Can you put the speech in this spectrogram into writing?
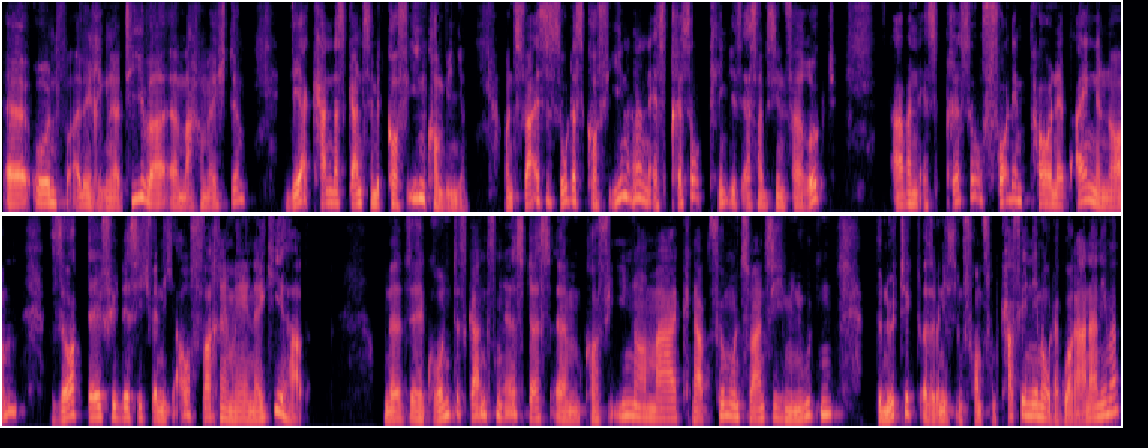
äh, und vor allem regenerativer äh, machen möchte, der kann das Ganze mit Koffein kombinieren. Und zwar ist es so, dass Koffein, äh, ein Espresso, klingt jetzt erstmal ein bisschen verrückt, aber ein Espresso vor dem Power Nap eingenommen, sorgt dafür, dass ich, wenn ich aufwache, mehr Energie habe. Und der Grund des Ganzen ist, dass ähm, Koffein normal knapp 25 Minuten benötigt, also wenn ich es in Form von Kaffee nehme oder Guarana nehme.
